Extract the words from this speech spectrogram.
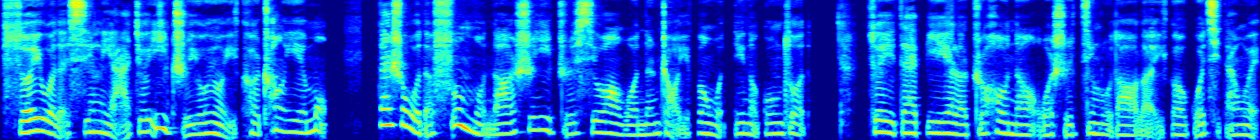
所以我的心里啊就一直拥有一颗创业梦。但是我的父母呢，是一直希望我能找一份稳定的工作的。所以在毕业了之后呢，我是进入到了一个国企单位，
